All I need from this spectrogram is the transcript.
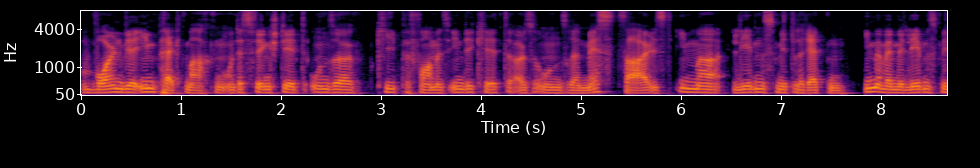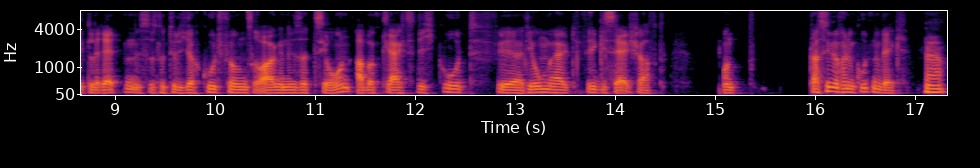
wollen wir Impact machen und deswegen steht unser Key Performance Indicator, also unsere Messzahl, ist immer Lebensmittel retten. Immer wenn wir Lebensmittel retten, ist es natürlich auch gut für unsere Organisation, aber gleichzeitig gut für die Umwelt, für die Gesellschaft. Und da sind wir auf einem guten Weg. Ja.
